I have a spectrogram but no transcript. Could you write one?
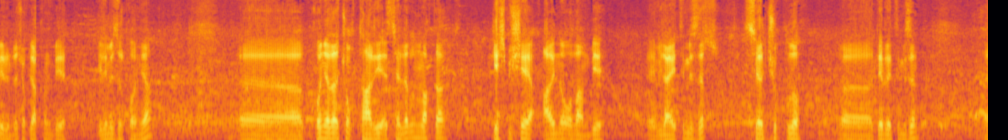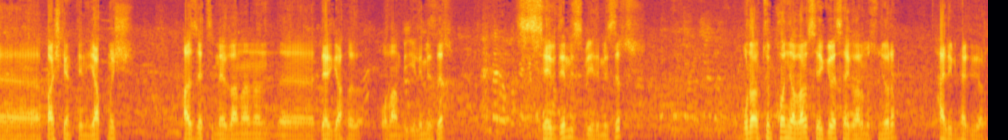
birbirimize çok yakın bir ilimizdir Konya. E, Konya'da çok tarihi eserler bulunmakta. Geçmişe aynı olan bir e, vilayetimizdir. Selçuklu e, devletimizin e, başkentliğini yapmış. Hazreti Mevlana'nın e, dergahı olan bir ilimizdir. Sevdiğimiz bir ilimizdir. Buradan tüm Konyalılara sevgi ve saygılarımı sunuyorum. Hayırlı günler diliyorum.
